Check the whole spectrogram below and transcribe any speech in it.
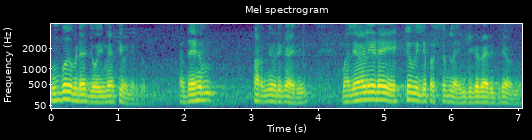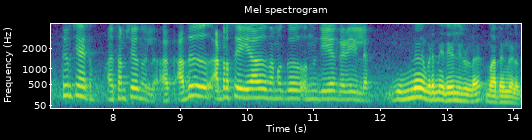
മുമ്പ് ഇവിടെ ജോയ് മാത്യു വന്നിരുന്നു. അദ്ദേഹം പറഞ്ഞ ഒരു കാര്യം മലയാളിയുടെ ഏറ്റവും വലിയ പ്രശ്നം ലൈംഗിക ദാരിദ്ര്യമാണ് തീർച്ചയായിട്ടും. അത് സംശയമൊന്നുമില്ല. അത് അഡ്രസ്സ് ചെയ്യാതെ നമുക്ക് ഒന്നും ചെയ്യാൻ കഴിയില്ല. ഇന്ന് ഇവിടെ നിലവിലുള്ള മതങ്ങളും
